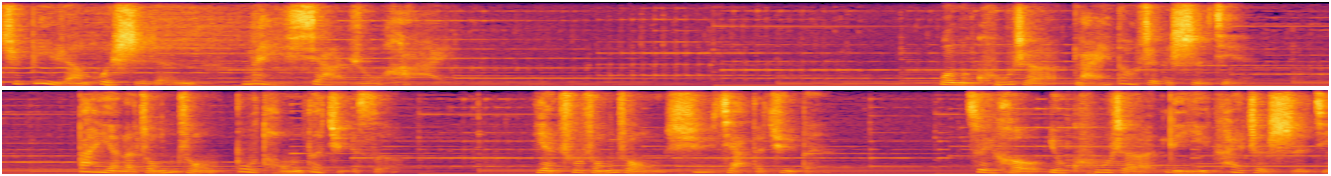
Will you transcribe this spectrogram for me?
却必然会使人泪下如海。我们哭着来到这个世界，扮演了种种不同的角色，演出种种虚假的剧本，最后又哭着离开这世界。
